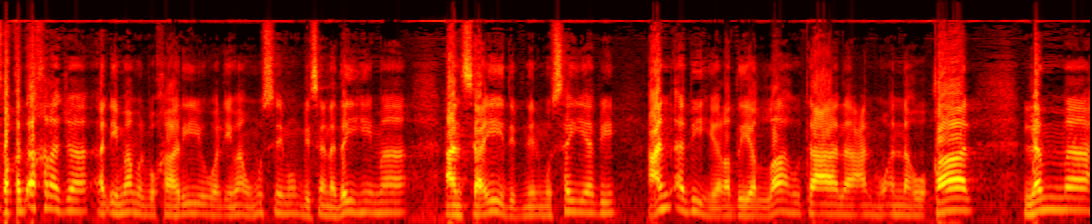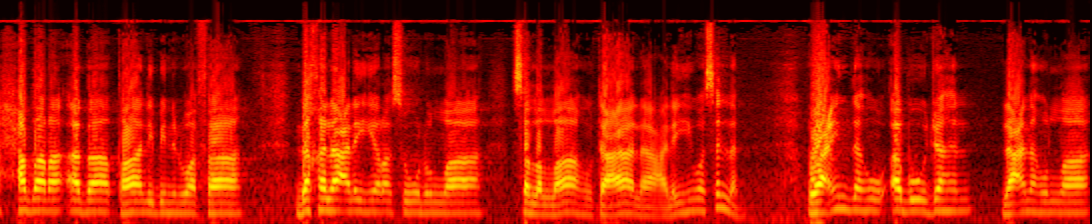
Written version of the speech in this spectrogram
فقد أخرج الإمام البخاري والإمام مسلم بسنديهما عن سعيد بن المسيب عن أبيه رضي الله تعالى عنه أنه قال لما حضر أبا طالب الوفاة دخل عليه رسول الله صلى الله تعالى عليه وسلم وعنده أبو جهل لعنه الله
